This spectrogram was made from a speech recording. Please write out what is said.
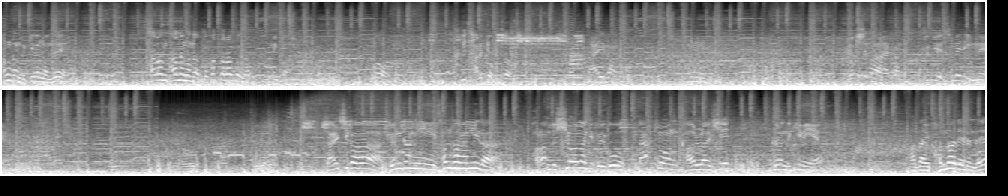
항상 느끼는 건데 사람 사는 건 다 똑같더라고요 보니까 뭐 크게 다를 게 없어 나이가 음, 역시나 약간 특유의 스멜이 있네요 날씨가 굉장히 선선합니다. 바람도 시원하게 불고 딱 좋은 가을 날씨 그런 느낌이에요. 아, 나 이거 건너야 되는데.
